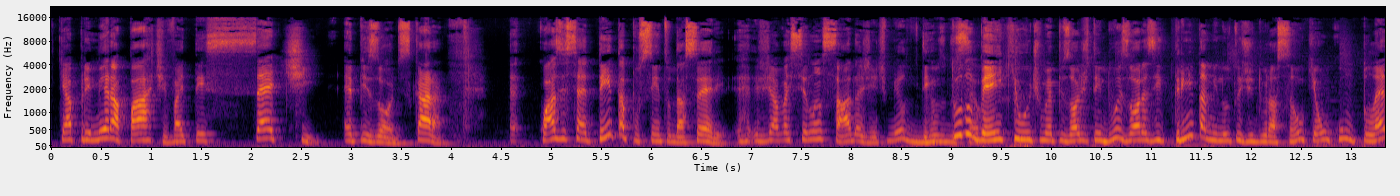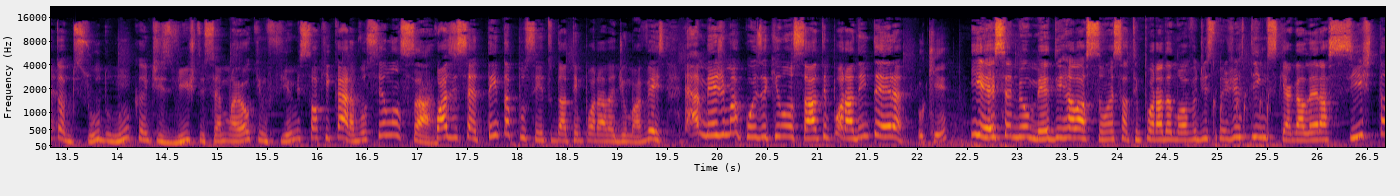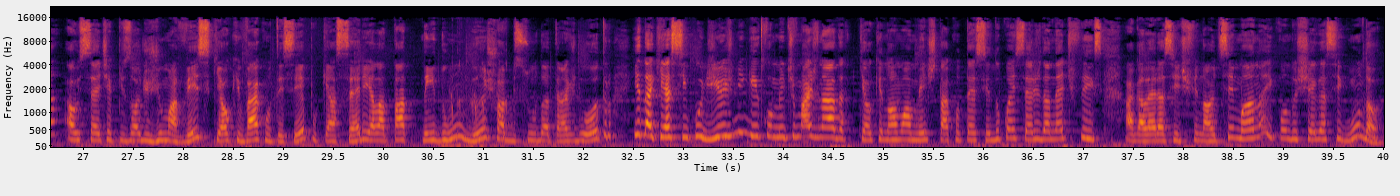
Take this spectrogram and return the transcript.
que a primeira parte vai ter sete episódios. Cara, quase 70% da série já vai ser lançada, gente. Meu Deus do Tudo céu. Tudo bem que o último episódio tem 2 horas e 30 minutos de duração, que é um completo absurdo, nunca antes visto, isso é maior que um filme. Só que, cara, você lançar quase 70% da temporada de uma vez é a mesma coisa que lançar a temporada inteira. O quê? E esse é meu medo em relação a essa temporada nova de Stranger Things, que a galera assista aos 7 episódios de uma vez, que é o que vai acontecer, porque a série ela tá tendo um gancho absurdo atrás do outro, e daqui a 5 dias ninguém comente mais nada, que é o que normalmente está acontecendo com as séries da Netflix. A galera assiste final de semana e quando chega a segunda, ó,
